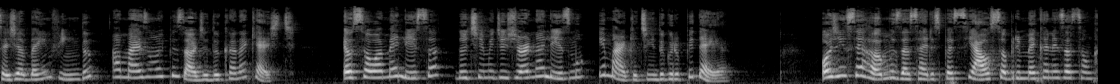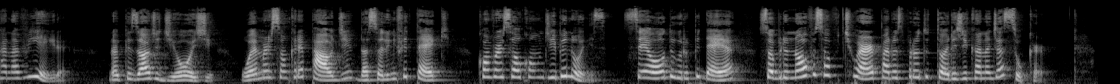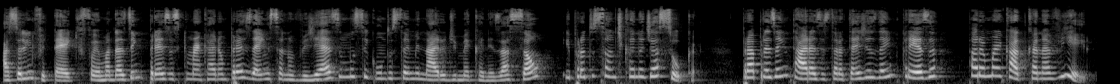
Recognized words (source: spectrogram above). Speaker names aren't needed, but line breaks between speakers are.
seja bem-vindo a mais um episódio do CanaCast. Eu sou a Melissa, do time de jornalismo e marketing do Grupo Ideia. Hoje encerramos a série especial sobre mecanização canavieira. No episódio de hoje, o Emerson Crepaldi, da Solinfitec, conversou com o Dib Nunes, CEO do Grupo Ideia, sobre o novo software para os produtores de cana-de-açúcar. A Solinfitec foi uma das empresas que marcaram presença no 22º Seminário de Mecanização e Produção de Cana-de-Açúcar, para apresentar as estratégias da empresa para o mercado canavieiro.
